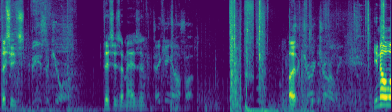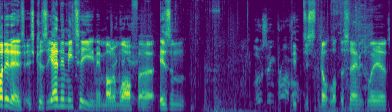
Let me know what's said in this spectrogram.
This is... This is amazing. Uh, you know what it is? It's because the enemy team in Modern Warfare isn't... They just don't look the same, it's weird.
